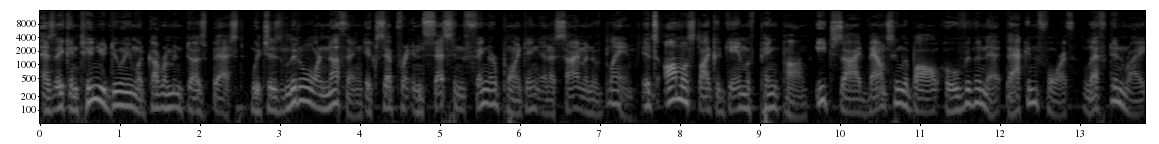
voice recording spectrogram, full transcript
as they continue doing what government does best, which is little or nothing except for incessant finger pointing and assignment of blame. It's almost like a game of ping pong, each side bouncing the ball over the net, back and forth, left and right,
